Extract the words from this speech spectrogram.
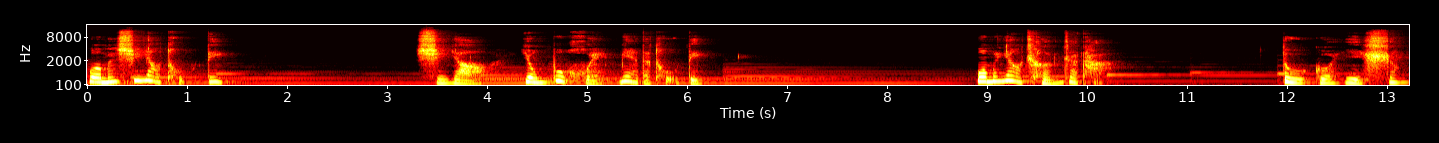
我们需要土地，需要永不毁灭的土地。我们要乘着它。度过一生，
